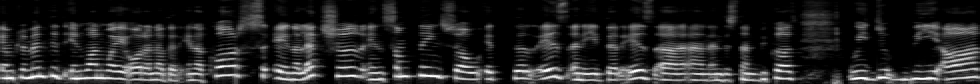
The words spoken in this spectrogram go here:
implemented in one way or another in a course in a lecture in something. So it there is a need there is a, an understand because we do we are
